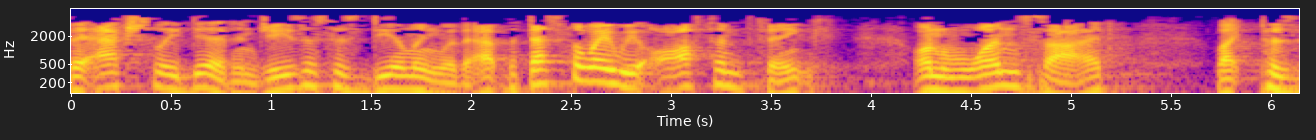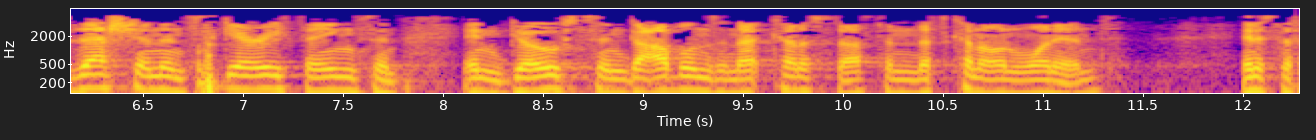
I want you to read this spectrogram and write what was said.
They actually did, and Jesus is dealing with that. But that's the way we often think on one side, like possession and scary things and, and ghosts and goblins and that kind of stuff, and that's kind of on one end. And it's a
